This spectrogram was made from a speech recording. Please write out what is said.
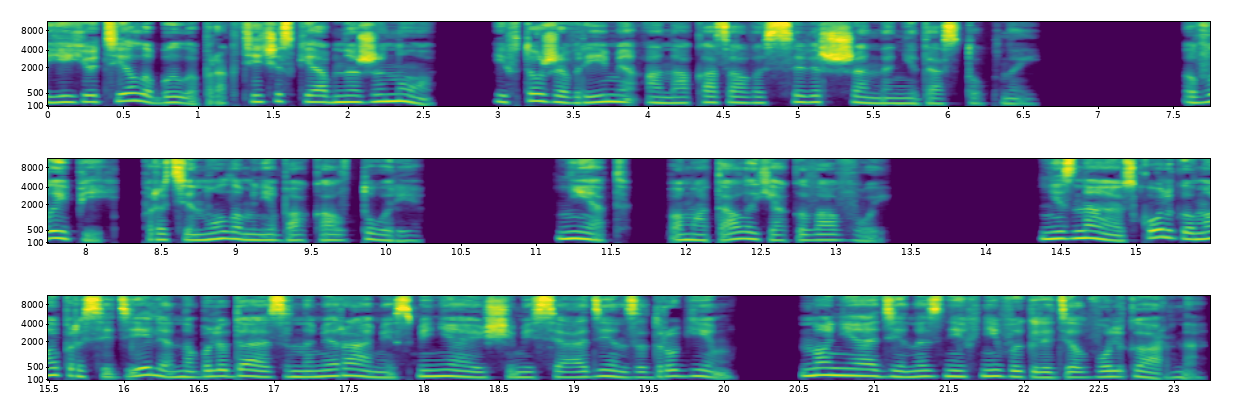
Ее тело было практически обнажено, и в то же время она оказалась совершенно недоступной. «Выпей», Протянула мне бокал Тори. «Нет», — помотала я головой. Не знаю, сколько мы просидели, наблюдая за номерами, сменяющимися один за другим, но ни один из них не выглядел вульгарно.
